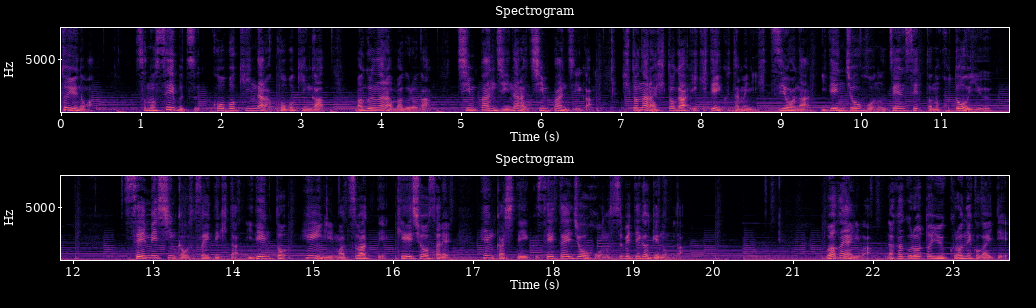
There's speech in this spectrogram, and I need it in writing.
というのはその生物酵母菌なら酵母菌がマグロならマグロがチンパンジーならチンパンジーが人なら人が生きていくために必要な遺伝情報の全セットのことを言う。生命進化を支えてきた遺伝と変異にまつわって継承され変化していく生態情報の全てがゲノムだ。我が家には中黒という黒猫がいて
